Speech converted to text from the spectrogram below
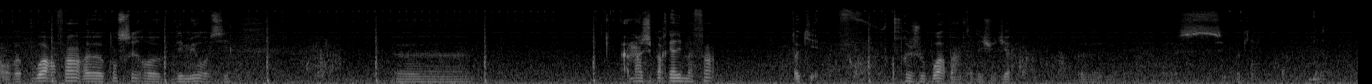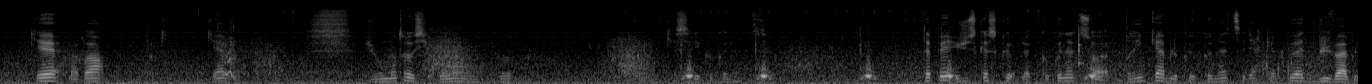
on va pouvoir enfin euh, construire euh, des murs aussi. Euh, ah moi j'ai pas regardé ma fin. Ok. Après je bois. Bah attendez, je vais dire. Euh, c'est- ok. Ok, là-bas. Ok, nickel. Je vais vous montrer aussi comment on peut casser les coconuts. Tapez jusqu'à ce que la coconut soit drinkable coconut, c'est-à-dire qu'elle peut être buvable.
